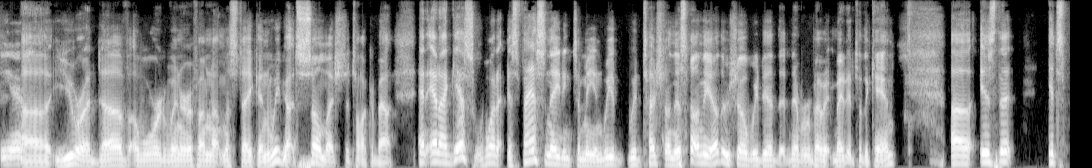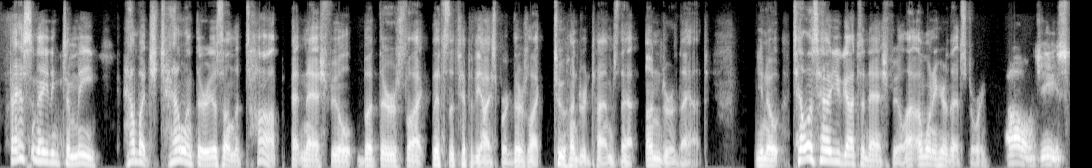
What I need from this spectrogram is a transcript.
Yeah. Uh, you are a Dove Award winner, if I'm not mistaken. We've got so much to talk about, and and I guess what is fascinating to me, and we we touched on this on the other show we did that never made it to the can, uh, is that it's fascinating to me how much talent there is on the top at Nashville, but there's like that's the tip of the iceberg. There's like 200 times that under that you know tell us how you got to nashville i, I want to hear that story oh geez.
